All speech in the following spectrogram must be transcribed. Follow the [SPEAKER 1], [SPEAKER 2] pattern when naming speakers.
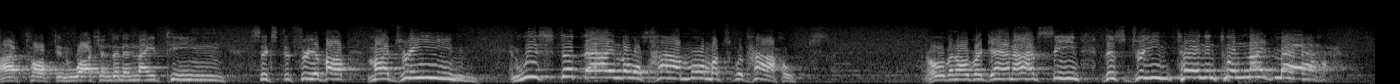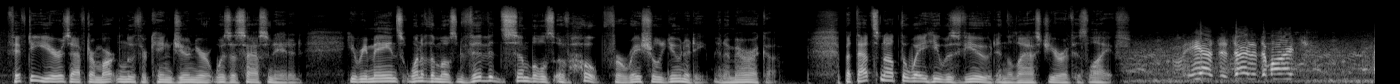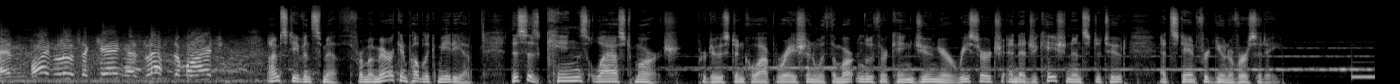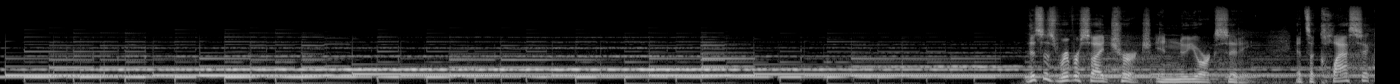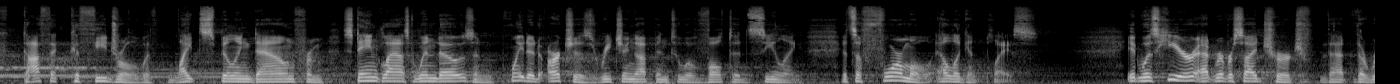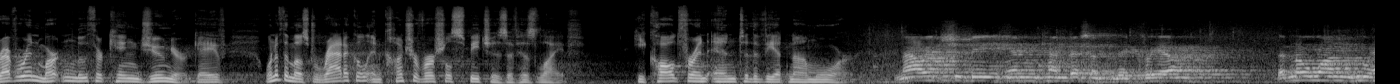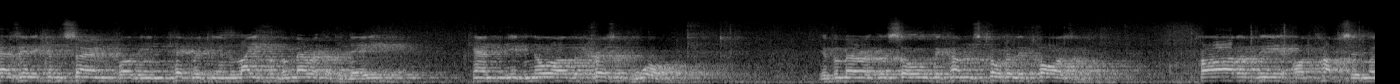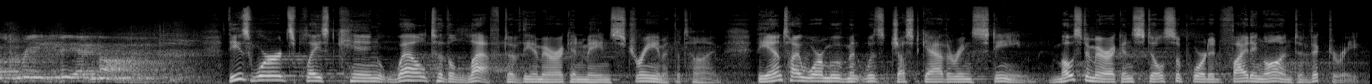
[SPEAKER 1] I talked in Washington in 1963 about my dream, and we stood there in those high moments with high hopes. And over and over again, I've seen this dream turn into a nightmare.
[SPEAKER 2] Fifty years after Martin Luther King Jr. was assassinated, he remains one of the most vivid symbols of hope for racial unity in America. But that's not the way he was viewed in the last year of his life.
[SPEAKER 3] He has deserted the march, and Martin Luther King has left the march.
[SPEAKER 2] I'm Stephen Smith from American Public Media. This is King's Last March, produced in cooperation with the Martin Luther King Jr. Research and Education Institute at Stanford University. This is Riverside Church in New York City. It's a classic Gothic cathedral with light spilling down from stained glass windows and pointed arches reaching up into a vaulted ceiling. It's a formal, elegant place. It was here at Riverside Church that the Reverend Martin Luther King Jr. gave one of the most radical and controversial speeches of his life. He called for an end to the Vietnam War.
[SPEAKER 1] Now it should be incandescently clear that no one who has any concern for the integrity and life of America today can ignore the present war. If America's soul becomes totally poisoned, part of the autopsy must read Vietnam.
[SPEAKER 2] These words placed King well to the left of the American mainstream at the time. The anti war movement was just gathering steam. Most Americans still supported fighting on to victory.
